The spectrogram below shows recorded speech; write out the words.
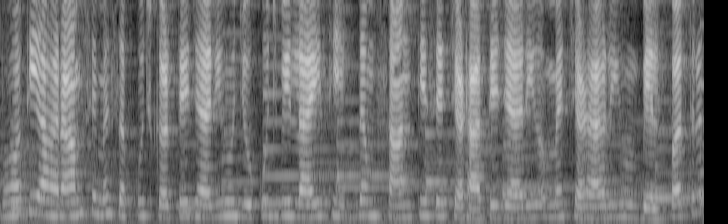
बहुत ही आराम से मैं सब कुछ करते जा रही हूँ। जो कुछ भी लाई थी एकदम शांति से चढ़ाते जा रही हूँ। मैं चढ़ा रही हूँ बेलपत्र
